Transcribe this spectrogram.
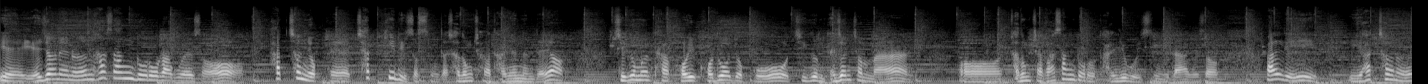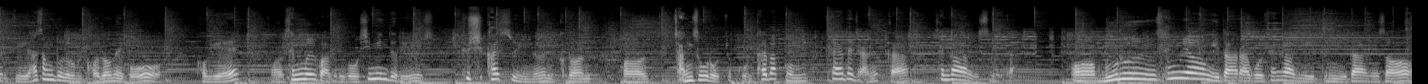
예, 예전에는 하상도로라고 해서 하천 옆에 찻길이 있었습니다. 자동차가 다녔는데요. 지금은 다 거의 거두어졌고 지금 대전천만 어, 자동차가 하상도로 달리고 있습니다. 그래서 빨리 이 하천을 이 하상도로를 걷어내고 거기에 어, 생물과 그리고 시민들이 휴식할 수 있는 그런 어, 장소로 조금 탈바꿈 해야 되지 않을까 생각하고 있습니다. 어, 물은 생명이다라고 생각이 듭니다. 그래서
